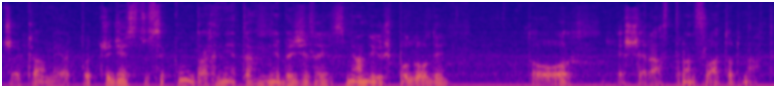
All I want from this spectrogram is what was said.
Czekamy, jak po 30 sekundach nie, tam nie będzie tej zmiany już pogody, to jeszcze raz translator NAT.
